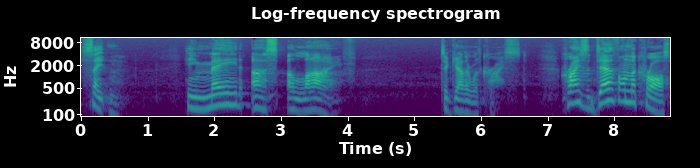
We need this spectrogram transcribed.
Satan, He made us alive together with Christ. Christ's death on the cross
